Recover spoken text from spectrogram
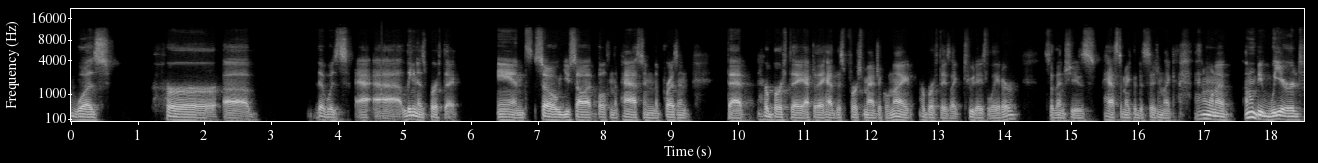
was her uh that was uh, Lena's birthday. And so you saw it both in the past and in the present that her birthday after they had this first magical night, her birthday is like 2 days later. So then she's has to make the decision like I don't want to I don't be weird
